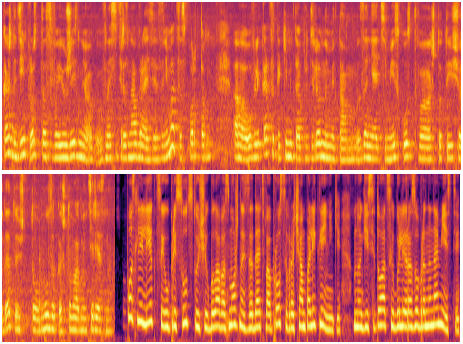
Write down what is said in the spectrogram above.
каждый день просто свою жизнь вносить разнообразие, заниматься спортом, а, увлекаться какими-то определенными там занятиями, искусство, что-то еще, да, то есть что музыка, что вам интересно. После лекции у присутствующих была возможность задать вопросы врачам поликлиники. Многие ситуации были разобраны на месте.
